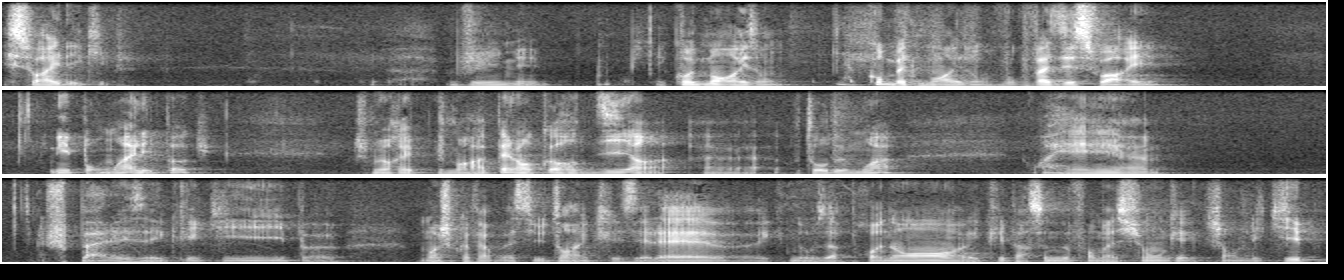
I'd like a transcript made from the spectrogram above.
des soirées d'équipe. Je lui ai dit mais il a complètement raison, il a complètement raison, il faut qu'on fasse des soirées. Mais pour moi, à l'époque, je me, je me rappelle encore dire euh, autour de moi ouais, euh, je suis pas à l'aise avec l'équipe. Euh, moi, je préfère passer du temps avec les élèves, avec nos apprenants, avec les personnes de formation, avec les gens de l'équipe.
